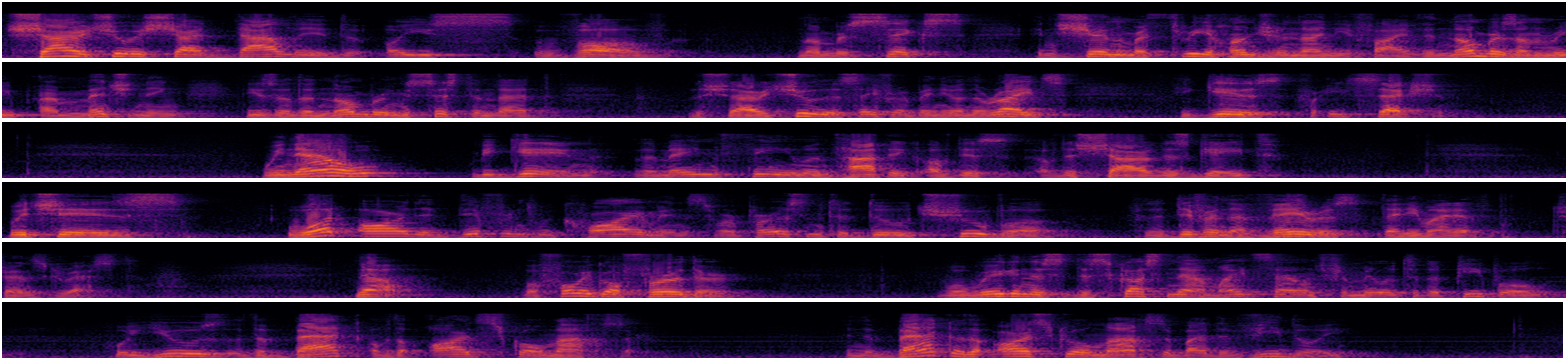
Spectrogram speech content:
Shar Tshuva Shar Dalid Ois Vov, number six, in share number 395. The numbers I'm, re- I'm mentioning, these are the numbering system that the Shari Tshuva, the Sefer Ben Yonah writes, he gives for each section. We now begin the main theme and topic of this of this shar, this gate, which is what are the different requirements for a person to do tshuva the different averas that he might have transgressed. Now, before we go further, what we're going to discuss now might sound familiar to the people who use the back of the ArtScroll Machzer. In the back of the ArtScroll Machzer by the Vidoy,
